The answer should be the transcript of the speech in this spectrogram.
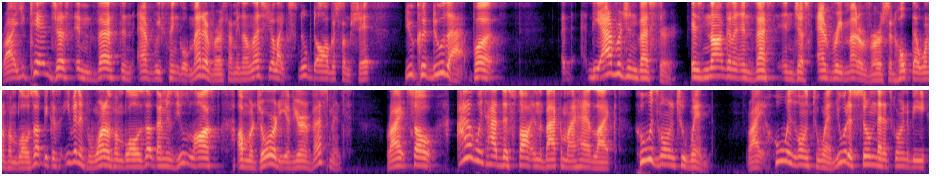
right? You can't just invest in every single metaverse. I mean, unless you're like Snoop Dogg or some shit, you could do that. But the average investor, is not going to invest in just every metaverse and hope that one of them blows up because even if one of them blows up, that means you've lost a majority of your investments, right? So I always had this thought in the back of my head like, who is going to win, right? Who is going to win? You would assume that it's going to be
